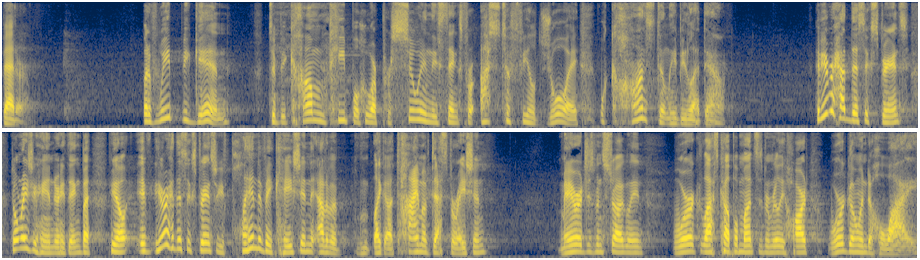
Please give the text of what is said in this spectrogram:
better. But if we begin to become people who are pursuing these things for us to feel joy, we'll constantly be let down. Have you ever had this experience? Don't raise your hand or anything, but you know, if you ever had this experience where you've planned a vacation out of a like a time of desperation, marriage has been struggling, work last couple months has been really hard. We're going to Hawaii,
